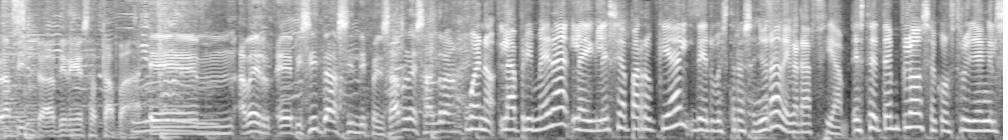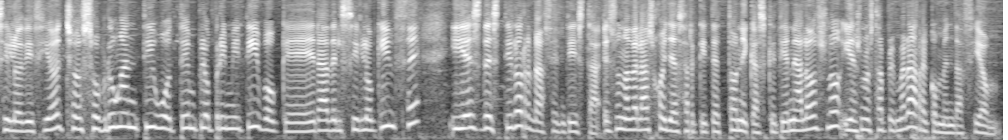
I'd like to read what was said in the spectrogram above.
Buena pinta tienen esas tapas. Eh, a ver, eh, visitas indispensables, Sandra. Bueno, la primera, la iglesia parroquial de Nuestra Señora de Gracia. Este templo se construye en el siglo XVIII sobre un antiguo templo primitivo que era del siglo XV y es de estilo renacentista. Es una de las joyas arquitectónicas que tiene al Oslo y es nuestra primera recomendación.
